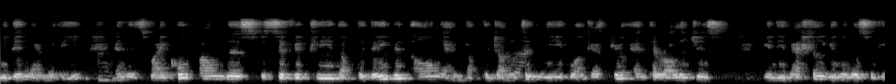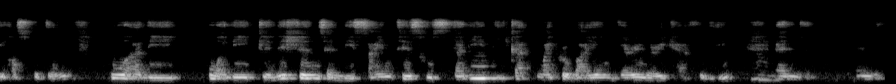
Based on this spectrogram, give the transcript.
within AMILI, Mhm. and it's my co-founders, specifically Dr. David Ong and Dr. Jonathan Lee, who are gastroenterologists in the National University Hospital, who are the who are the clinicians and the scientists who study the gut microbiome very, very carefully. Mm. And, and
